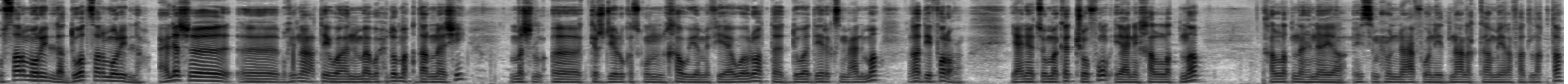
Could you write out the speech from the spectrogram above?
وسارموريلا دواء سارموريلا علاش آه، بغينا نعطيوها الماء بوحدو؟ ما قدرناش. باش الكرش ديالو كتكون خاوية ما فيها والو. عطيه الدواء ديريكت مع الماء غادي يفرعوا يعني نتوما كتشوفوا يعني خلطنا خلطنا هنايا. يسمحوا لنا عفوا يدنا على الكاميرا في هاد اللقطة.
